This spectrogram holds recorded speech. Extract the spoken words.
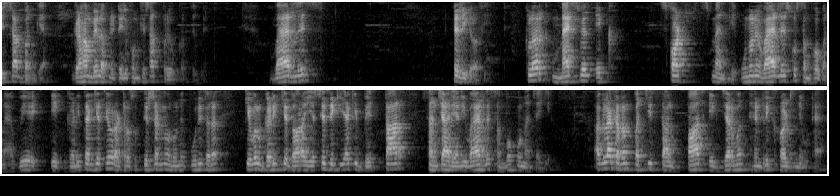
हिस्सा बन गया। ग्राहम बेल अपने टेलीफोन के साथ प्रयोग करते हुए। Wireless telegraphy. क्लर्क मैक्सवेल एक स्कॉट्समैन थे। उन्होंने वायरलेस को संभव बनाया। वे एक गणितज्ञ थे और अठारह में उन्होंने पूरी तरह केवल गणित के द्वारा यह सिद्ध किया कि बेतार संचार यानी वायरलेस संभव होना चाहिए। अगला कदम 25 साल बाद एक जर्मन, हेनरिक हर्ट्ज ने उठाया।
